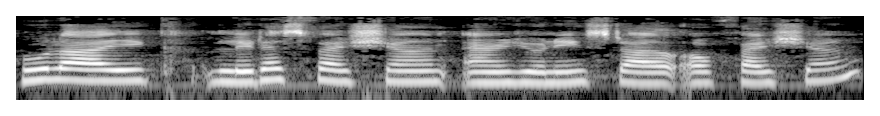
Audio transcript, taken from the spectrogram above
who like latest fashion and unique style of fashion.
